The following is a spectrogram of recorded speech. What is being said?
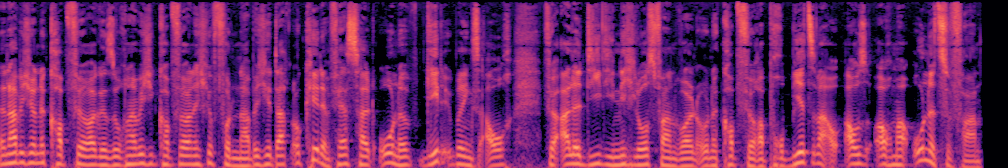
Dann habe ich eine Kopfhörer gesucht, habe ich die Kopfhörer nicht gefunden. Habe ich gedacht, okay, dann fährst halt ohne. Geht übrigens auch für alle die, die nicht losfahren wollen ohne Kopfhörer. Probiert es mal aus, auch mal ohne zu fahren.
